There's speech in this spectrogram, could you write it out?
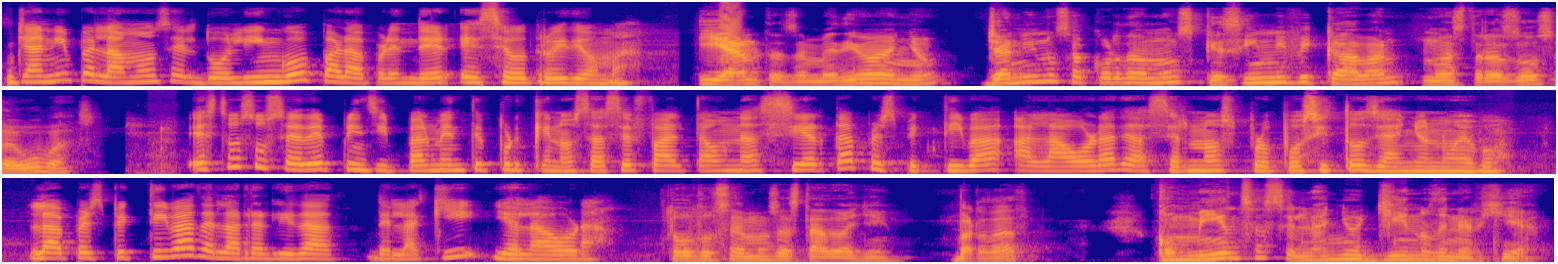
ya ni pelamos el Duolingo para aprender ese otro idioma. Y antes de medio año ya ni nos acordamos qué significaban nuestras 12 uvas. Esto sucede principalmente porque nos hace falta una cierta perspectiva a la hora de hacernos propósitos de año nuevo. La perspectiva de la realidad, del aquí y el ahora. Todos hemos estado allí, ¿verdad? Comienzas el año lleno de energía,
